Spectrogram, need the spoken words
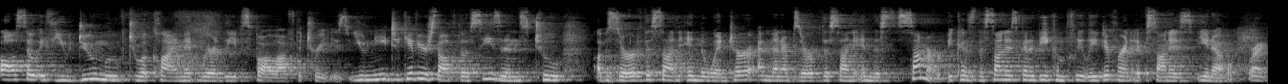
Also, if you do move to a climate where leaves fall off the trees, you need to give yourself those seasons to observe the sun in the winter and then observe the sun in the summer because the sun is going to be completely different if sun is, you know, Right.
